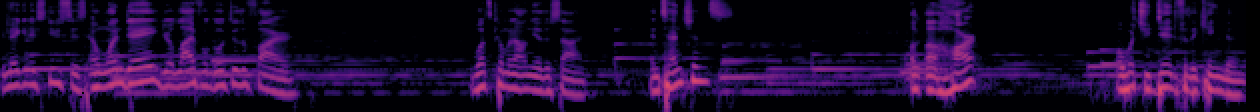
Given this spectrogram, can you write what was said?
You're making excuses. And one day your life will go through the fire. What's coming out on the other side? Intentions? A, a heart? Or what you did for the kingdom.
